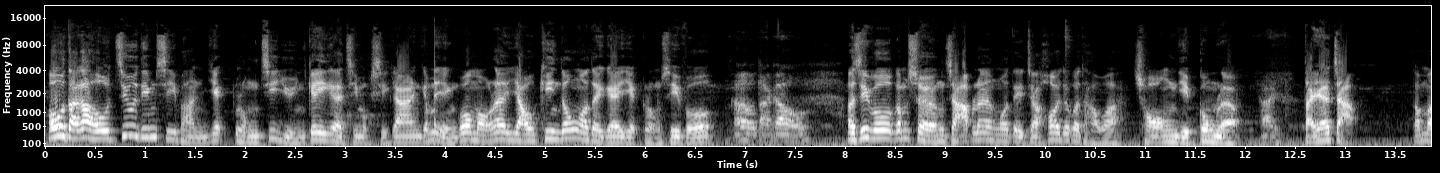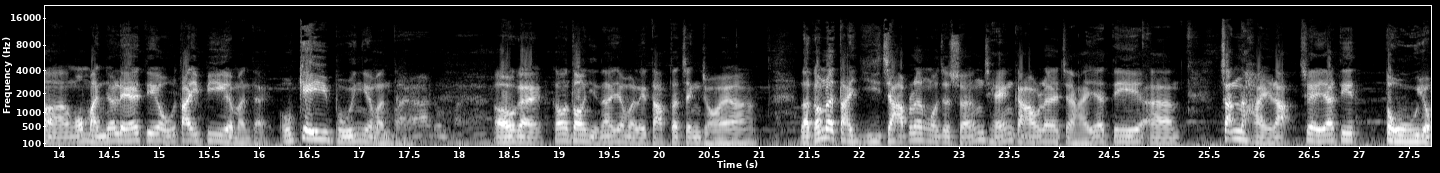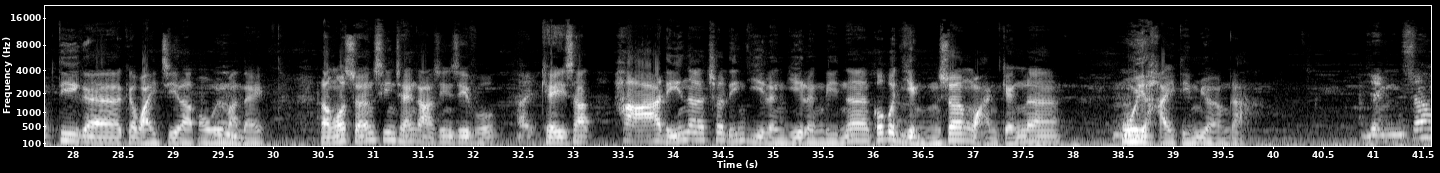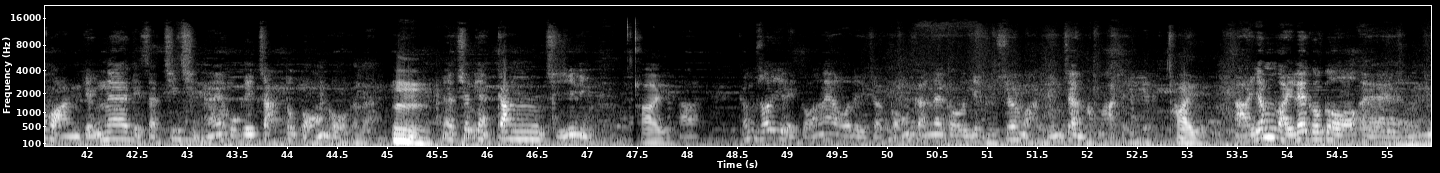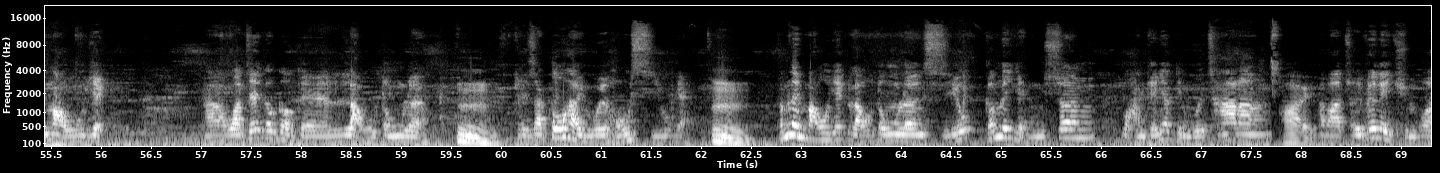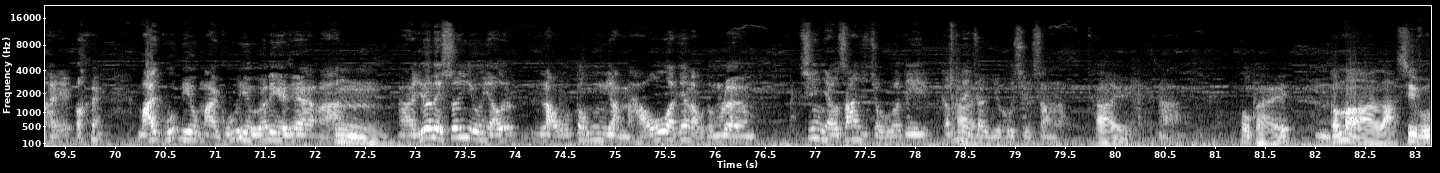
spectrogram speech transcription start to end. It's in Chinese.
好，大家好，焦點視頻翼龍之玄機嘅節目時間，咁啊熒光幕咧又見到我哋嘅翼龍師傅。Hello，大家好，阿師傅，咁上集咧我哋就開咗個頭啊，創業攻略係第一集。咁啊，我問咗你一啲好低 B 嘅問題，好基本嘅問題。係啊，都唔係啊，OK，咁啊當然啦，因為你答得精彩啊。嗱，咁咧第二集咧，我就想請教咧，就係、一啲誒、呃真係啦，即係一啲道肉啲嘅嘅位置啦，我會問你。嗱、我想先請教先師傅，係。其實下年咧，出年二零二零年咧，嗰、個營商環境咧，嗯。會係點樣㗎？營商環境咧，其實之前喺好幾集都講過㗎啦，嗯，因為出年係庚子年。係。啊，咁所以嚟講咧，我哋就講緊呢個營商環境真係麻麻地嘅。係。啊，因為咧嗰、個誒、貿易啊，或者嗰個嘅流動量，嗯其實都係會好少嘅。嗯咁你貿易流動量少，咁你營商環境一定會差啦，係係嘛？除非你全部係 買股票賣股票嗰啲嘅啫，係嘛？嗯啊，如果你需要有流動人口或者流動量先有生意做嗰啲，咁你就要好小心啦。係啊，OK。嗯咁啊嗱，師傅。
